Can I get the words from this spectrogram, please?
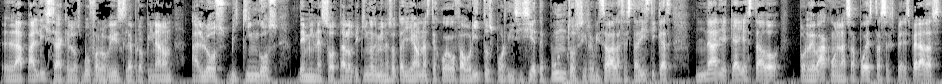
la paliza que los Buffalo Bills le propinaron a los vikingos de Minnesota. Los vikingos de Minnesota llegaron a este juego favoritos por 17 puntos. y revisaba las estadísticas, nadie que haya estado por debajo en las apuestas esperadas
